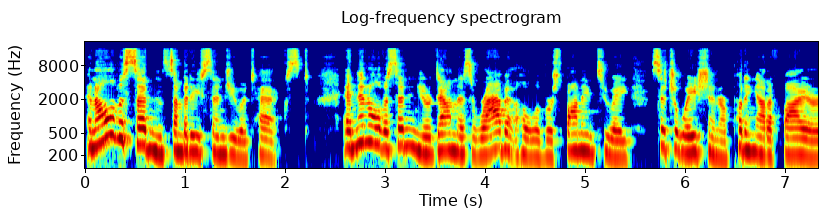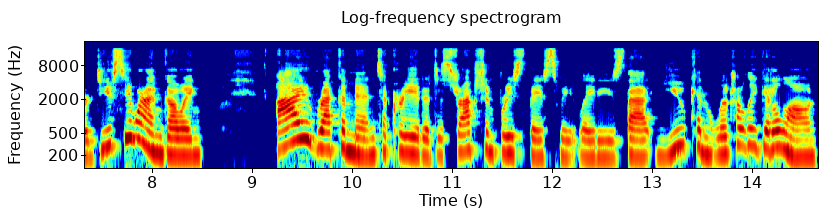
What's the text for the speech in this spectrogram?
and all of a sudden somebody sends you a text, and then all of a sudden you're down this rabbit hole of responding to a situation or putting out a fire. Do you see where I'm going? I recommend to create a distraction free space, sweet ladies, that you can literally get alone,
